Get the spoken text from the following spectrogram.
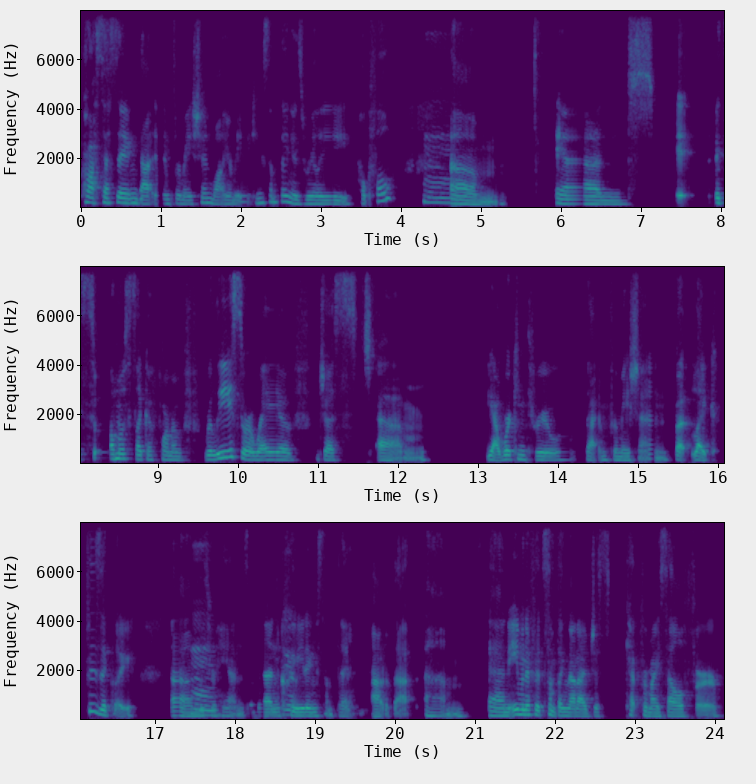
processing that information while you're making something is really helpful. Mm. Um, and it, it's almost like a form of release or a way of just, um, yeah, working through that information, but like physically um, mm. with your hmm. hands and then creating yeah. something out of that. Um, and even if it's something that I've just kept for myself or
